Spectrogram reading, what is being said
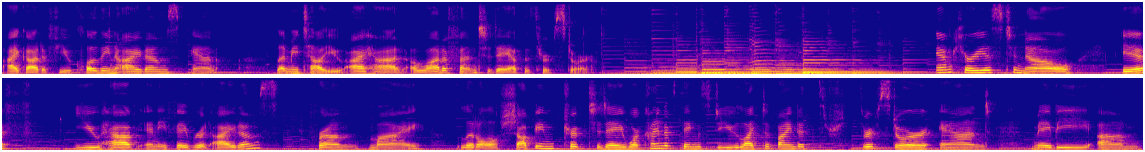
I got a few clothing items, and let me tell you, I had a lot of fun today at the thrift store. I'm curious to know if you have any favorite items from my little shopping trip today. What kind of things do you like to find at the thrift store? And maybe um,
